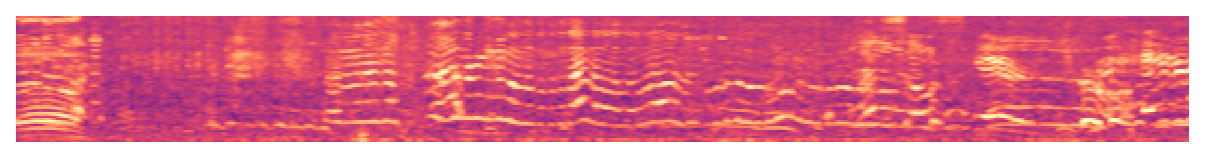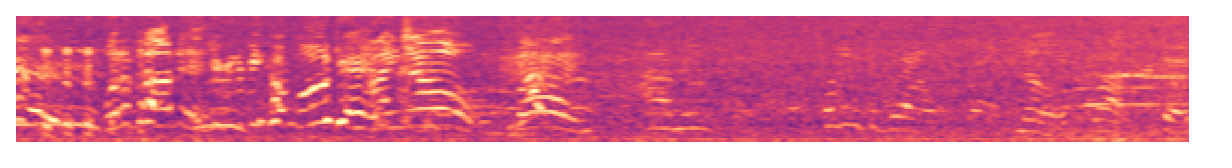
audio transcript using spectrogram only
Ugh. I'm so scared. Your hair. What about it? You're gonna become blue again. I know. Fine. No, it's not. Okay.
